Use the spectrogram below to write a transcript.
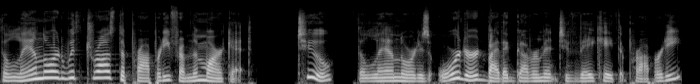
the landlord withdraws the property from the market. Two, the landlord is ordered by the government to vacate the property.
